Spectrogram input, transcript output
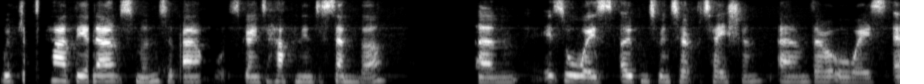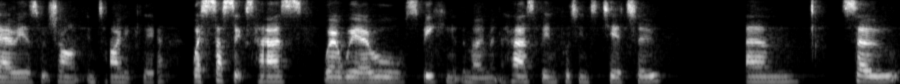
we've just had the announcement about what's going to happen in December um, it's always open to interpretation. Um, there are always areas which aren't entirely clear. West Sussex has, where we're all speaking at the moment, has been put into tier two. Um, so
